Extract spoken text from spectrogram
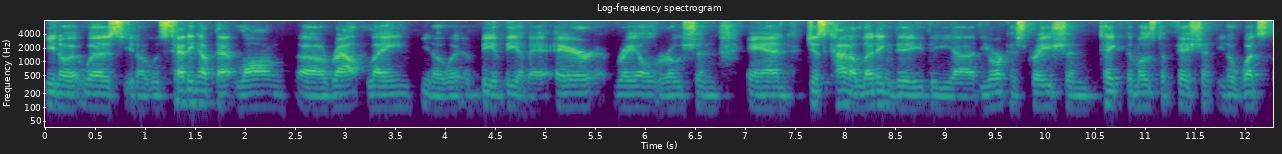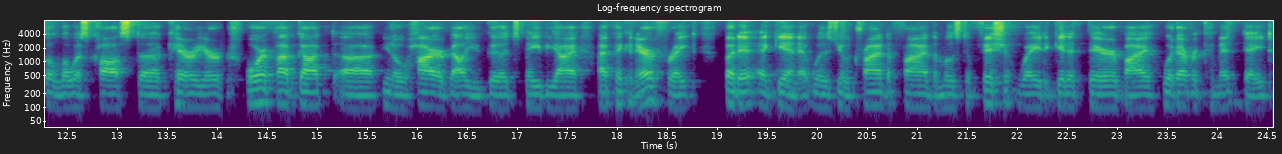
You know, it was, you know, was setting up that long uh, route lane, you know, be via via air, rail, or ocean, and just kind of letting the the uh, the orchestration take the most efficient, you know, what's the lowest cost uh, carrier, or if I've got, uh, you know, higher value goods, maybe I I pick an air freight. But it, again, it was you know trying to find the most efficient way to get it there by whatever commit date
